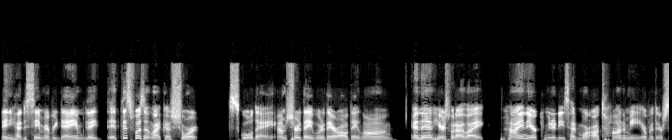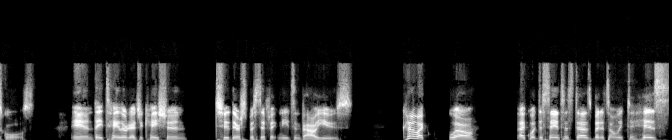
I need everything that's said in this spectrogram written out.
and you had to see him every day. And they it, this wasn't like a short school day. I'm sure they were there all day long. And then here's what I like: pioneer communities had more autonomy over their schools, and they tailored education to their specific needs and values. Kind of like well like what DeSantis does, but it's only to his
